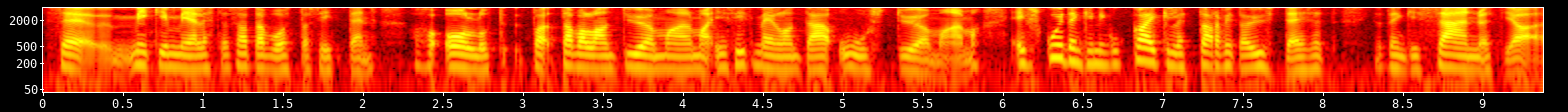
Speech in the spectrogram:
se mikin mielestä sata vuotta sitten ollut tavallaan työmaailma ja sitten meillä on tämä uusi työmaailma. Eikö kuitenkin niin kuin kaikille tarvita yhteiset jotenkin säännöt ja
